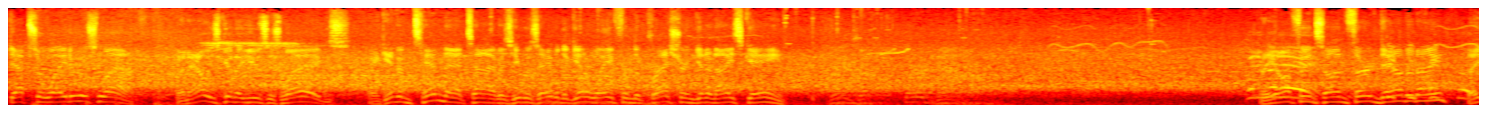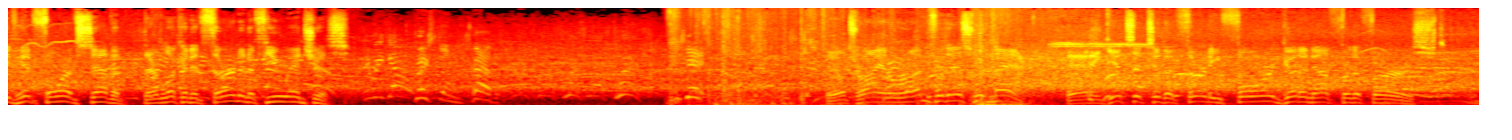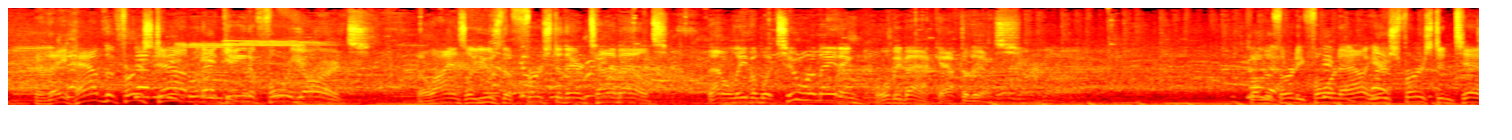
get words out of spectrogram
steps away to his left. And now he's going to use his legs and give him 10 that time as he was able to get away from the pressure and get a nice gain. The offense on third down tonight, they've hit four of seven. They're looking at third and a few inches. Here we go. Greystone, travel. Twist, twist, twist. Get it. They'll try and run for this with Mack. And he gets it to the 34, good enough for the first. And they have the first down with that gain of four yards. The Lions will use the first of their timeouts. That'll leave them with two remaining. We'll be back after this. From the 34 now, here's first and 10.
